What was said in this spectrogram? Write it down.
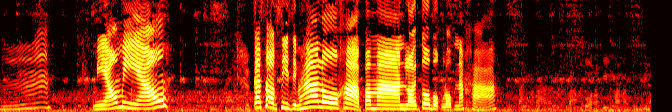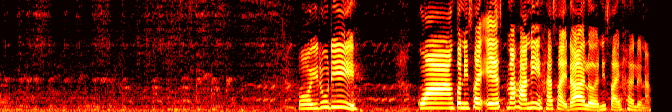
อืมเหมียวเหมียว กระสอบ 45 โลค่ะ ประมาณ 100 ตัวบวกลบนะคะ จำไม่ได้แล้วสามตัวน้ำวิ่งมานั่งเหนียวเฮ้ยดูดิ กวางตัวนี้ไซส์ S นะคะ นี่ใครใส่ได้เลยนี่ไซส์ใครเลยนะ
